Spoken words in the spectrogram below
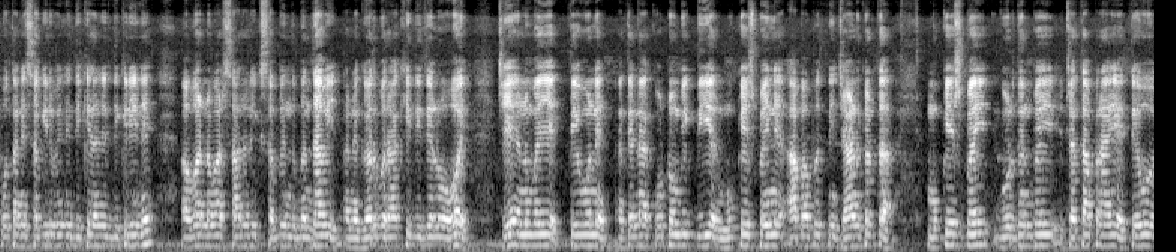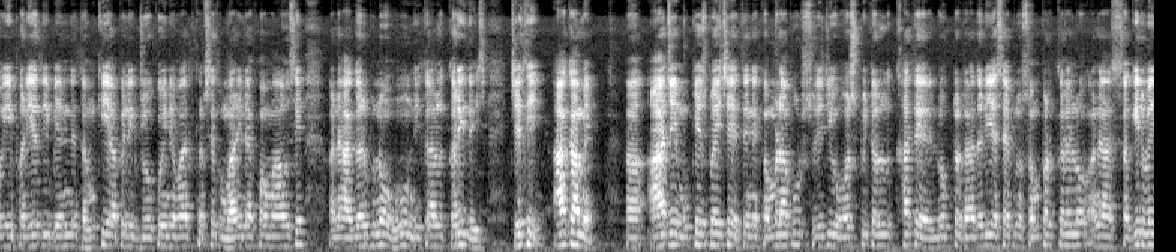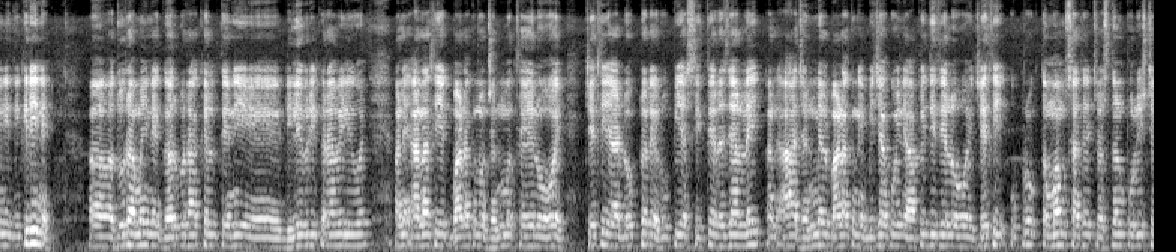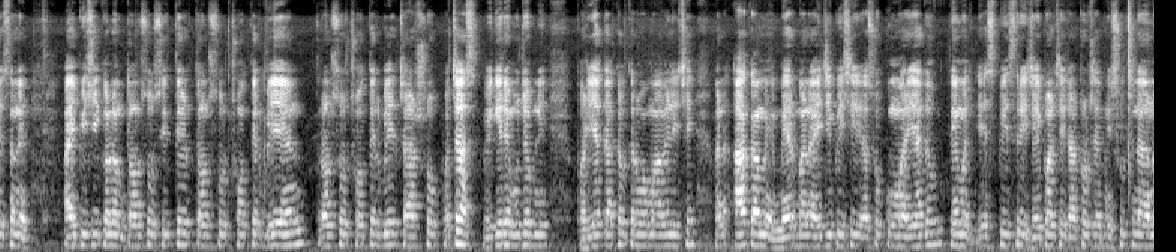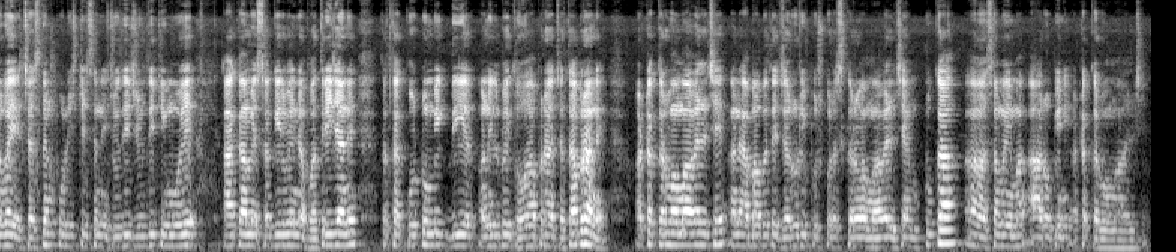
પોતાની સગીરભાઈની દીકરાની દીકરીને અવારનવાર શારીરિક સંબંધ બંધાવી અને ગર્ભ રાખી દીધેલો હોય, જે અન્વયે તેઓને તેના કૌટુંબિક દિયર મુકેશભાઈને આ બાબતની જાણ કરતા મુકેશભાઈ, ગોરધનભાઈ, જતાપરાએ તેઓ એ ફરિયાદી બેનને ધમકી આપેલી જો કોઈને વાત કરશે તો મારી નાખવામાં આવશે અને આ ગર્ભનો હું નિકાલ કરી દઈશ. જેથી આ કામે આ જે મુકેશભાઈ છે તેને કમળાપુર શ્રીજી હોસ્પિટલ ખાતે ડૉક્ટર રાદડિયા સાહેબનો સંપર્ક કરેલો અને આ સગીર વયની દીકરીને અધૂરા મહિને ગર્ભ રાખેલ તેની ડિલિવરી કરાવેલી હોય અને આનાથી એક બાળકનો જન્મ થયેલો હોય, જેથી આ ડૉક્ટરે રૂપિયા સિત્તેર હજાર લઈ અને આ જન્મેલ બાળકને બીજા કોઈને આપી દીધેલો હોય, જેથી ઉપરોક્ત તમામ સાથે જસદણ પોલીસ સ્ટેશને આઈપીસી કલમ ત્રણસો સિત્તેર, ત્રણસો છોતેર બે એન, ત્રણસો છોતેર બે, ચારસો પચાસ વગેરે મુજબની ફરિયાદ દાખલ કરવામાં આવેલી છે. અને આ કામે મહેરબાન આઈજીપીસી અશોક કુમાર યાદવ તેમજ એસપી શ્રી જયપાલસિંહ રાઠોડ સાહેબની સૂચના અન્વયે જસદન પોલીસ સ્ટેશનની જુદી જુદી ટીમોએ આ કામે સગીરભાઈના ભત્રીજાને તથા કૌટુંબિક દિયર અનિલભાઈ ધોવાપરા, જથાપરાને અટક કરવામાં આવેલ છે અને આ બાબતે જરૂરી પૂછપરછ કરવામાં આવેલ છે. એમ ટૂંકા સમયમાં આરોપીની અટક કરવામાં આવેલ છે.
